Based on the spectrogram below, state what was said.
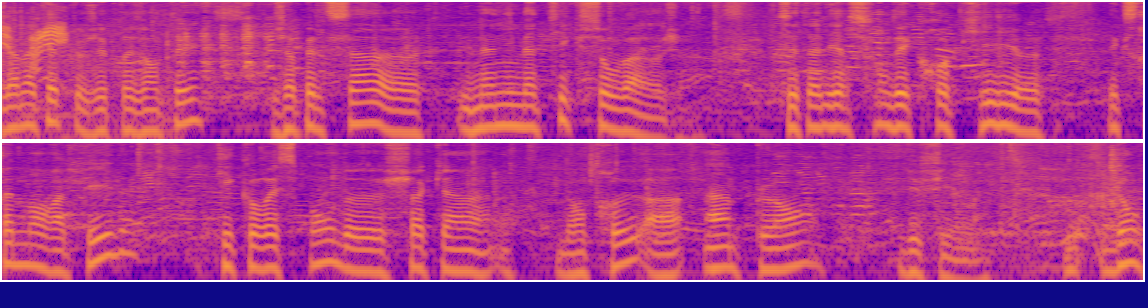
La maquette que j'ai présentée, j'appelle ça euh, une animatique sauvage. C'est-à-dire ce sont des croquis euh, extrêmement rapides qui correspondent euh, chacun d'entre eux à un plan du film. Donc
